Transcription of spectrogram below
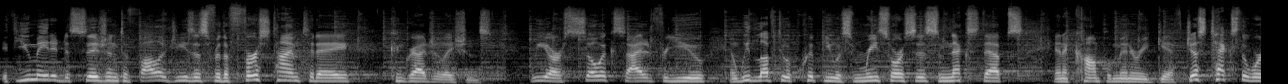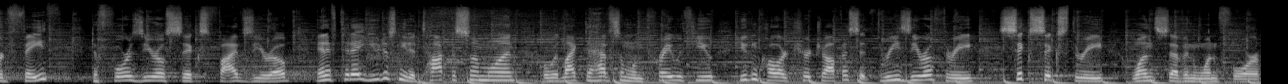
If you made a decision to follow Jesus for the first time today, congratulations. We are so excited for you, and we'd love to equip you with some resources, some next steps, and a complimentary gift. Just text the word faith to 40650. And if today you just need to talk to someone or would like to have someone pray with you, you can call our church office at 303 663 1714,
